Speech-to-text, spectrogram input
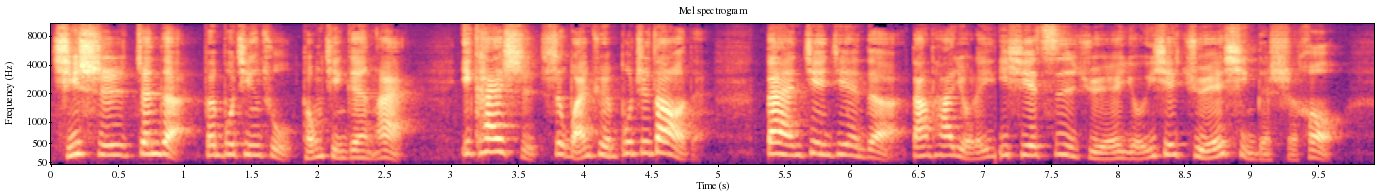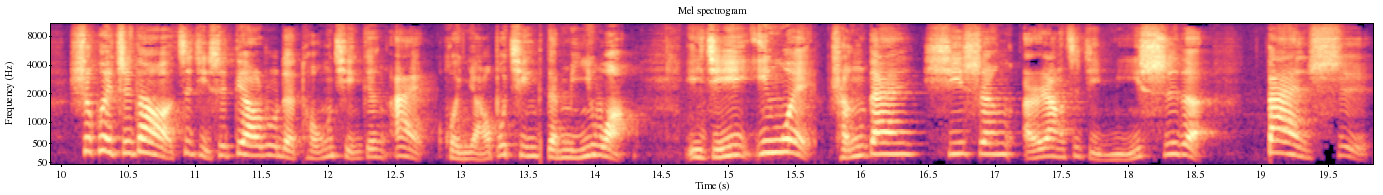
其实真的分不清楚同情跟爱。一开始是完全不知道的，但渐渐的，当他有了一些自觉，有一些觉醒的时候，是会知道自己是掉入了同情跟爱混淆不清的迷惘，以及因为承担牺牲而让自己迷失的。但是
